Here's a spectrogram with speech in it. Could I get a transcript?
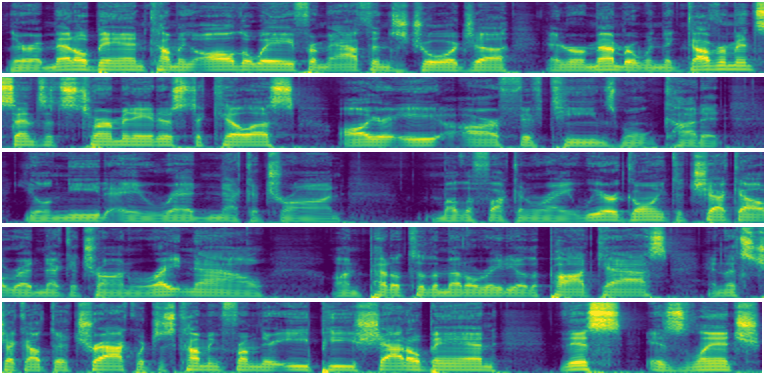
They're a metal band coming all the way from Athens, Georgia. And remember, when the government sends its Terminators to kill us, all your AR 15s won't cut it. You'll need a Redneckatron. Motherfucking right. We are going to check out Redneckatron right now on Pedal to the Metal Radio, the podcast. And let's check out their track, which is coming from their EP, Shadow Band. This is Lynch.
